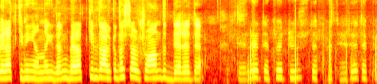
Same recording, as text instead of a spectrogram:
Beratgil'in yanına gidelim. Beratgil de arkadaşlar şu anda derede. Dere tepe düz tepe dere tepe.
